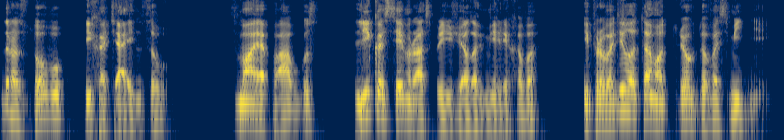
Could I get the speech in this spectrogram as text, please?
Дроздову и Хотяинцеву. С мая по август Лика семь раз приезжала в Мелехово и проводила там от трех до восьми дней.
